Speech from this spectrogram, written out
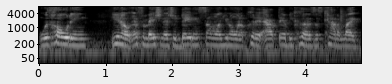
withholding you know, information that you're dating someone, you don't want to put it out there because it's kind of like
